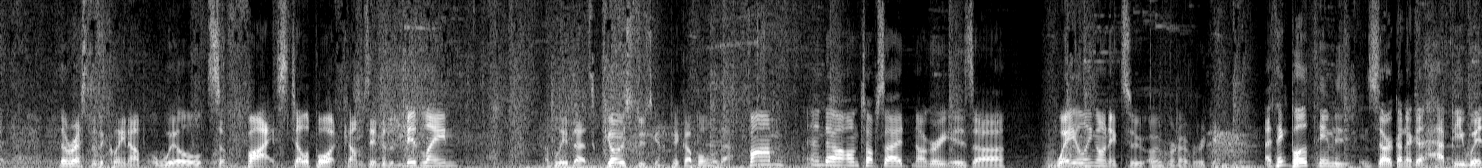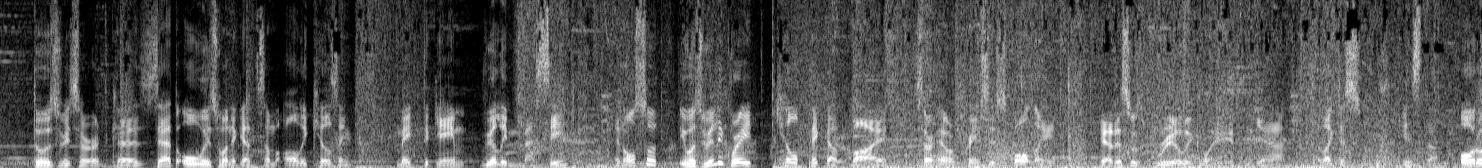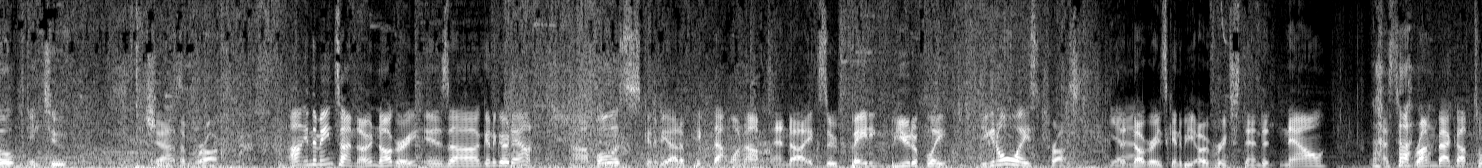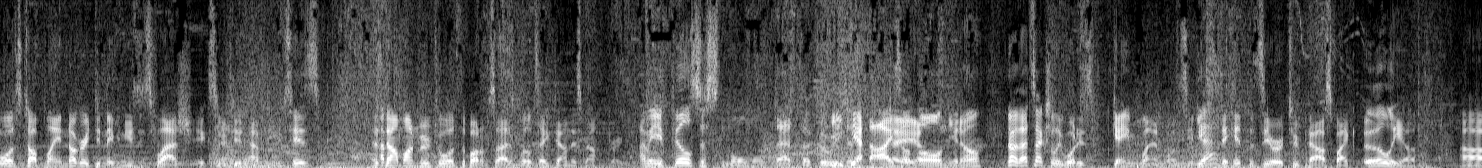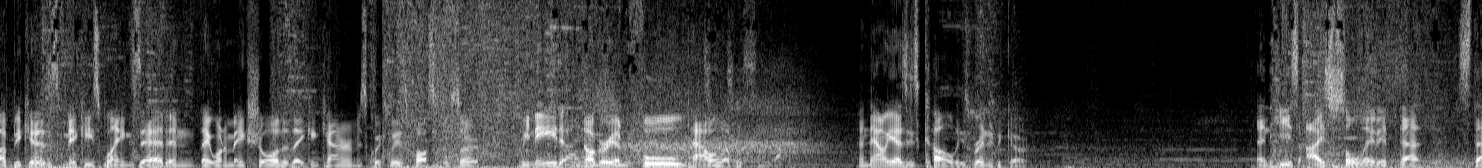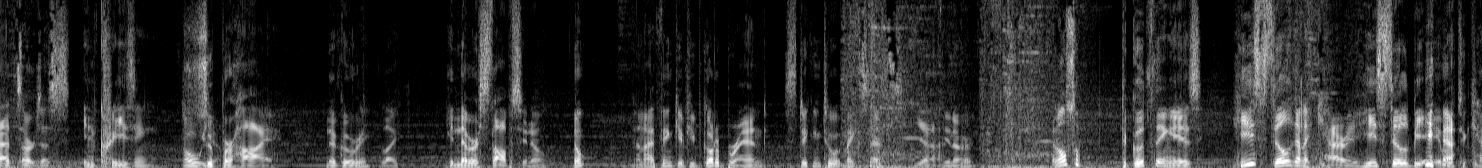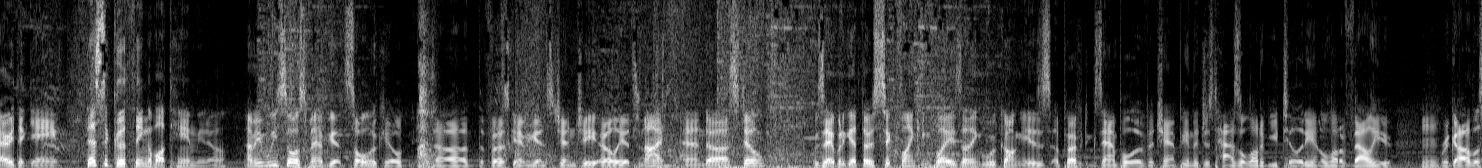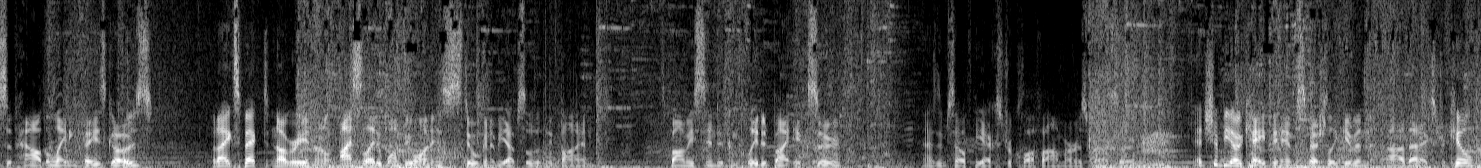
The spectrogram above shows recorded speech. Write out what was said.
the rest of the cleanup will suffice. Teleport comes into the mid lane. I believe that's Ghost who's going to pick up all of that farm. And uh, on top side, Nuguri is uh, wailing on Ikssu over and over again. I think both teams are gonna get happy with those results because Zed always want to get some early kills and make the game really messy. And also, it was really great kill pickup by SeolHaeOne Prince's bot lane. Yeah, this was really clean. Yeah, I like just insta auto into Yeah, the proc. Uh, in the meantime, though, Nuguri is uh, going to go down. Uh, Paulus is going to be able to pick that one up, and uh, Ikssu baiting beautifully. You can always trust Yeah. that Nuguri is going to be overextended. Now has to run back up towards top lane. Nuguri didn't even use his flash. Ikssu did have to use his. As Damwon move towards the bottom side and will take down this Mountain Drake. I mean, it feels just normal that the Guri just Yeah, dies yeah. alone, you know? No, that's actually what his game plan was. He Yeah. needs to hit the 0-2 power spike earlier uh, because Mickey's playing Zed and they want to make sure that they can counter him as quickly as possible. So we need Nuguri at full power level. And now he has his cull. He's ready to go. And he's isolated that stats are just increasing Oh, yeah. super high. Nuguri, like, he never stops, you know? Nope. And I think if you've got a brand, sticking to it makes sense. Yeah. You know? And also, the good thing is, he's still gonna carry. He's still be Yeah. able to carry the game. That's the good thing about him, you know? I mean, we saw Smeb get solo killed in uh, the first game against Gen G earlier tonight, and uh, still was able to get those sick flanking plays. I think Wukong is a perfect example of a champion that just has a lot of utility and a lot of value, Hmm. regardless of how the laning phase goes. But I expect Nuguri in an isolated 1v1 is still going to be absolutely fine. Bami's Cinder completed by Ikssu. Has himself the extra cloth armor as well, so it should be okay for him, especially given uh, that extra kill.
